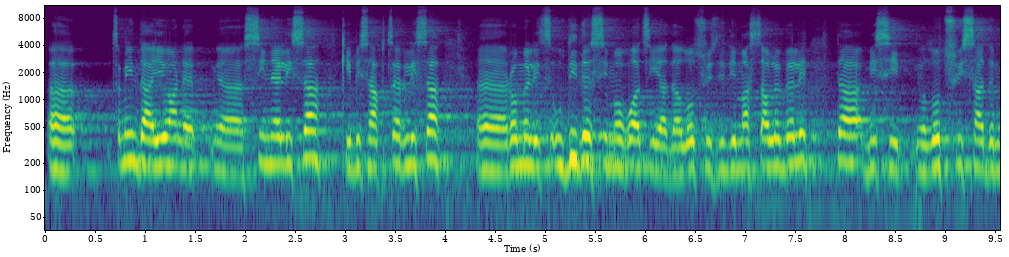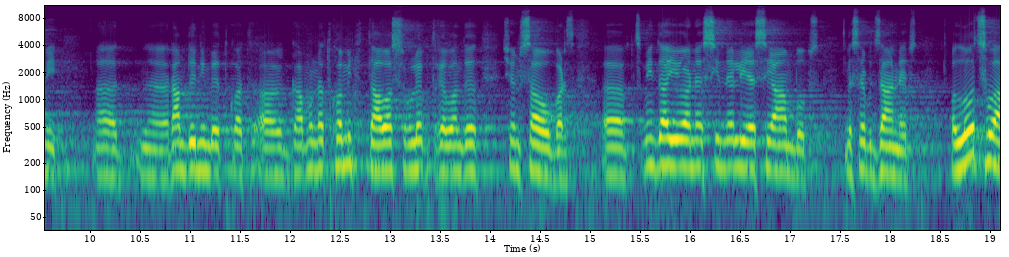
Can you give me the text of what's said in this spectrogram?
აა წმინდა იოანე სინელისა, კიბის აღწერლისა, რომელიც უდიდესი მოღვაწეა და ლოცვის დიდი მასწავლებელი და მისი ლოცვისადმი რამდენიმე თქვა გამონათქვამით დავასრულებ დღევანდელ ჩემს საუბარს. წმინდა იოანე სინელი ესე ამბობს, ესე ბძანებს: ლოცვა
